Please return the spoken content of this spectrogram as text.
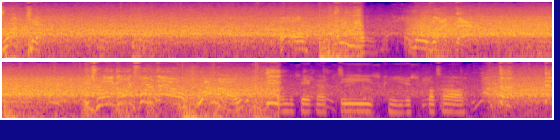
Drop kick. Uh-oh. How do you even move like that? He's really going for it now. Wow. The, Undertaker, please, can you just fuck off? what the? That,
